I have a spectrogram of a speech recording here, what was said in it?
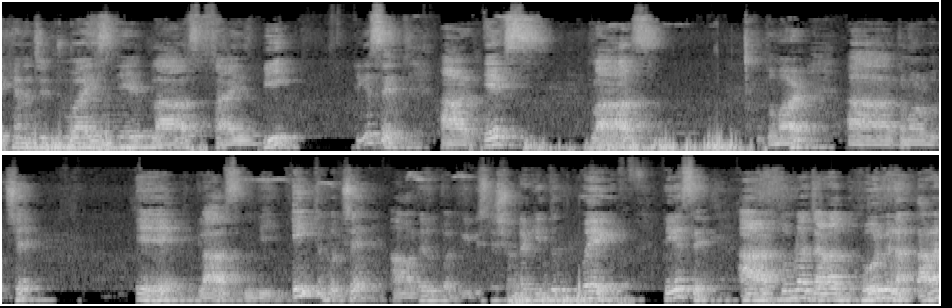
এখানে হচ্ছে twice a plus size b ঠিক আছে? আর এক্স প্লাস তোমার তোমার হচ্ছে এ প্লাস বি এইটা হচ্ছে আমাদের উপাদ্য বিশ্লেষণটা কিন্তু হয়ে গেল, ঠিক আছে? আর তোমরা যারা ধরবে না, তারা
